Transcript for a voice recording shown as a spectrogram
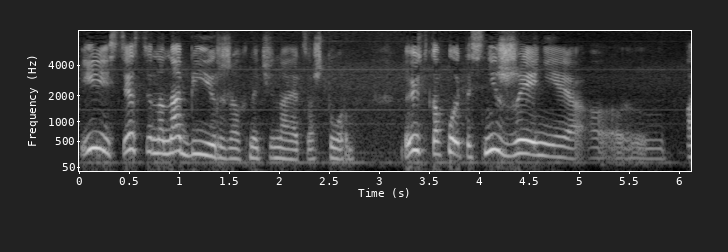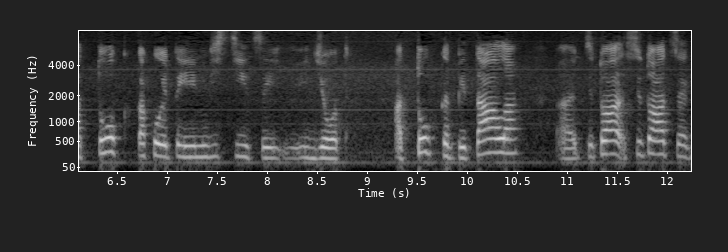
и, естественно, на биржах начинается шторм. То есть какое-то снижение, э, отток какой-то инвестиций идет, отток капитала, э, ситуация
